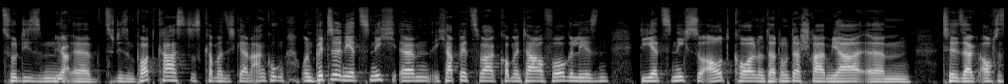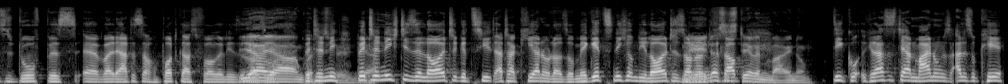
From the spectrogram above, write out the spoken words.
zu diesem, Ja. äh, zu diesem Podcast, das kann man sich gerne angucken. Und bitte jetzt nicht, ähm, ich habe jetzt zwar Kommentare vorgelesen, die jetzt nicht so outcallen und darunter schreiben, ja, ähm, Till sagt auch, dass du doof bist, äh, weil der hat es auch im Podcast vorgelesen Ja, oder so. ja, um bitte Gottes nicht, Willen, bitte ja. nicht diese Leute gezielt attackieren oder so. Mir geht's nicht um die Leute, sondern Nee, das ich glaube, ist deren Meinung. Die, das ist deren Meinung, ist alles okay,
